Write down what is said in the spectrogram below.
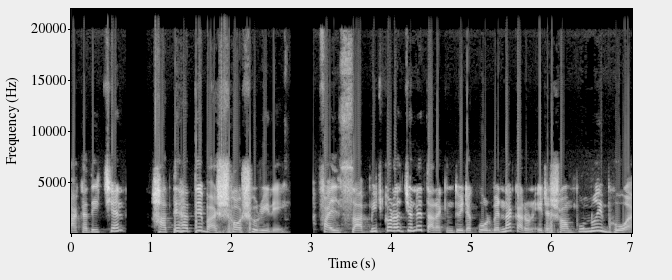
টাকা দিচ্ছেন, হাতে হাতে বা সশরীরে ফাইল সাবমিট করার জন্য তারা কিন্তু এটা করবেন না, কারণ এটা সম্পূর্ণই ভুয়া।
